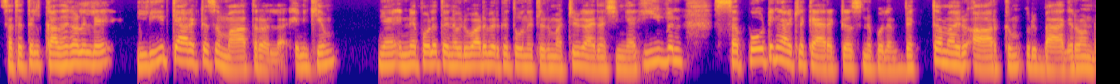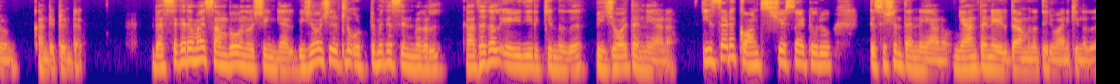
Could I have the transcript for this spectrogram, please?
സത്യത്തിൽ കഥകളിലെ ലീഡ് ക്യാരക്ടേഴ്സ് മാത്രമല്ല എനിക്കും ഞാൻ എന്നെ പോലെ തന്നെ ഒരുപാട് പേർക്ക് തോന്നിയിട്ടുള്ള ഒരു മറ്റൊരു കാര്യം വെച്ച് കഴിഞ്ഞാൽ ഈവൻ സപ്പോർട്ടിംഗ് ആയിട്ടുള്ള ക്യാരക്ടേഴ്സിന് പോലും വ്യക്തമായ ഒരു ആർക്കും ഒരു ബാക്ക്ഗ്രൗണ്ടും കണ്ടിട്ടുണ്ട്. രസകരമായ സംഭവം എന്ന് വെച്ച് കഴിഞ്ഞാൽ ബിജോയ് ചെയ്തിട്ടുള്ള ഒട്ടുമിക്ക സിനിമകളിൽ കഥകൾ എഴുതിയിരിക്കുന്നത് ബിജോയ് തന്നെയാണ്. ഇസ് ദാറ്റ് എ കോൺഷ്യസ് ആയിട്ട് ഒരു ഡിസിഷൻ തന്നെയാണോ ഞാൻ തന്നെ എഴുതാമെന്ന് തീരുമാനിക്കുന്നത്.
